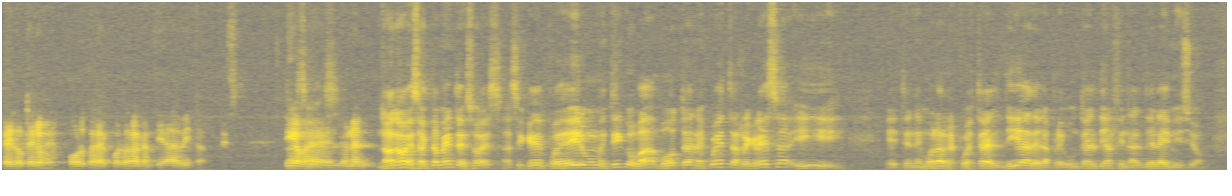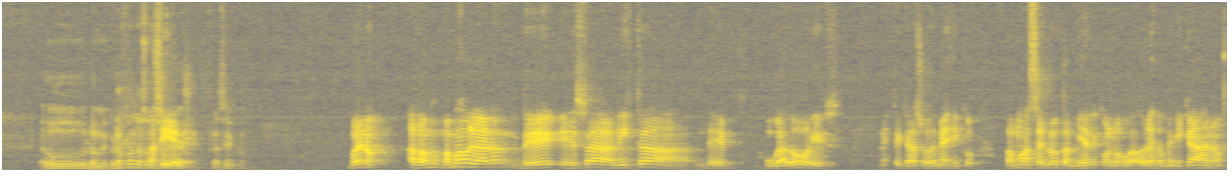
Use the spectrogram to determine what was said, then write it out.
peloteros exporta de acuerdo a la cantidad de habitantes. Dígame, Leonel. No, no, exactamente, eso es. Así que puede ir un momentico, va, vota en la encuesta, regresa y eh, tenemos la respuesta del día, de la pregunta del día al final de la emisión. Uh, los micrófonos son suyos, Francisco. Bueno, ah, vamos, vamos a hablar de esa lista de jugadores, en este caso de México. Vamos a hacerlo también con los jugadores dominicanos,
